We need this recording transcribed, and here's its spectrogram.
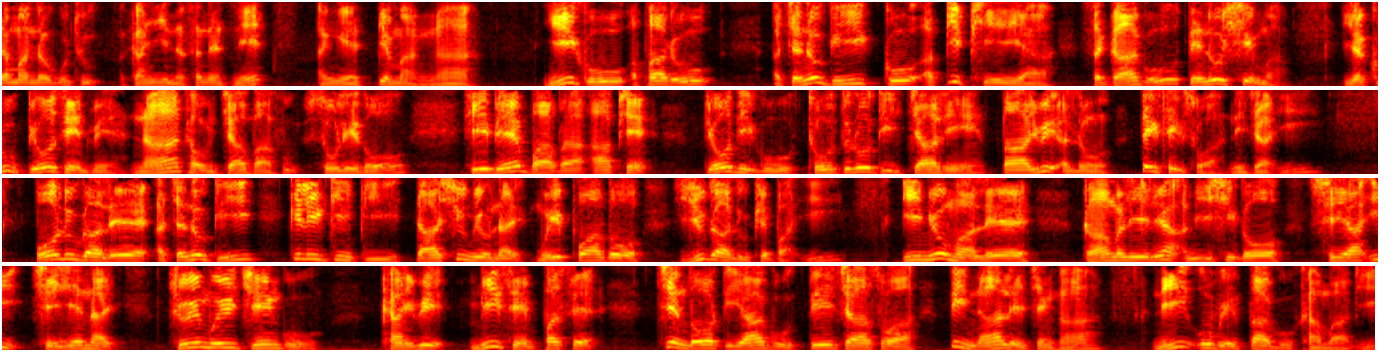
တမန်တော်ဝတ္ထုအခန်းကြီး22အငယ်1မှ5ညီကိုအဖတို့အကျွန်ုပ်သည်ကိုအပြစ်ဖြေရာစကားကိုသင်တို့ရှေ့မှယခုပြောစဉ်တွင် နားထောင်ကြပါဟု ဆိုလေသောဟေဘဲဘာသာအဖျင်ပြောသည်ကို ထိုသူတို့သည်ကြားလျင်တာ၍အလွန်တိတ်ဆိတ်စွာနေကြ၏ပေါလုကလည်းအကျွန်ုပ်သည်ကိလိကိပြည်တာရှုမြို့၌မွေးဖွားသော ယူဒလူဖြစ်ပါ၏ဤမြို့မှလည်း ဂါမလီလျအမည်ရှိသောဆရာ၏ခြေရင်း၌ကျွေးမွေးခြင်းကိုခံ၍မိစဉ်ဖတ်ဆက်ကျင့်သောတရားကိုတေချာစွာသိနာလေခြင်းငှာဤဥပေတကိုခံပါပြီ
